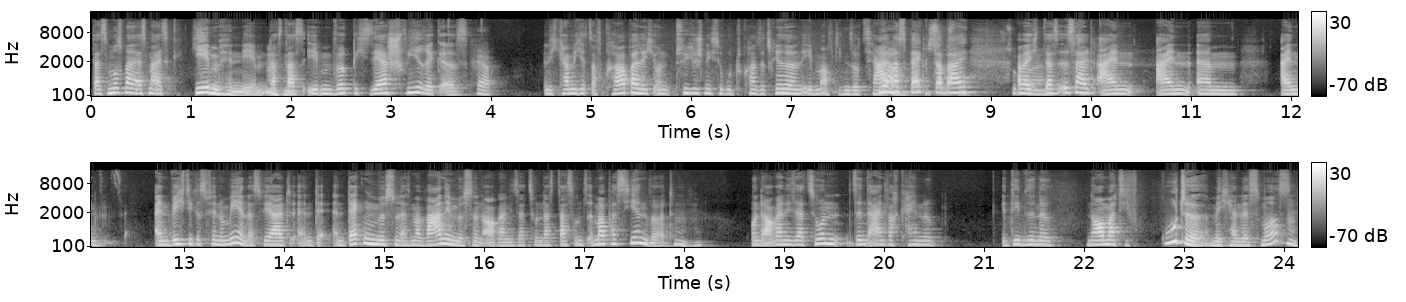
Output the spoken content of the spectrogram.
das muss man erstmal als gegeben hinnehmen, dass mhm. das eben wirklich sehr schwierig ist. Ja. Und ich kann mich jetzt auf körperlich und psychisch nicht so gut konzentrieren, sondern eben auf den sozialen ja, Aspekt dabei. Super, Aber ich, das ist halt ein, ein, ähm, ein, ein wichtiges Phänomen, dass wir halt entdecken müssen, erstmal wahrnehmen müssen in Organisationen, dass das uns immer passieren wird. Mhm. Und Organisationen sind einfach keine, in dem Sinne normativ gute Mechanismus, mhm.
